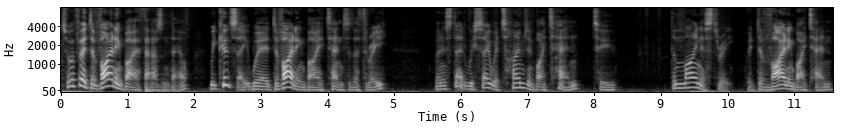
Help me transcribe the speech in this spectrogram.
So if we're dividing by a thousand now, we could say we're dividing by 10 to the 3. But instead we say we're timesing by 10 to the minus 3. We're dividing by 10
